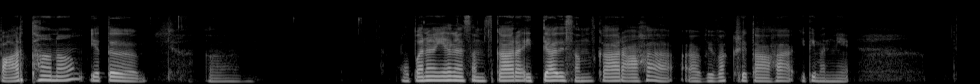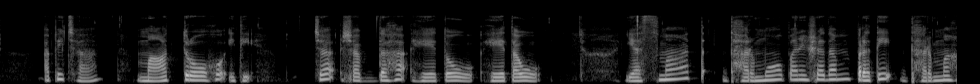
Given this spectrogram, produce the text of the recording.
पार्थानां यत् उपनयनसंस्कार इत्यादिसंस्काराः विवक्षिताः इति मन्ये। अपि च मात्रोः इति च शब्दः हेतौ हेतौ। यस्मात् धर्मोपनिषदं प्रति धर्मः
